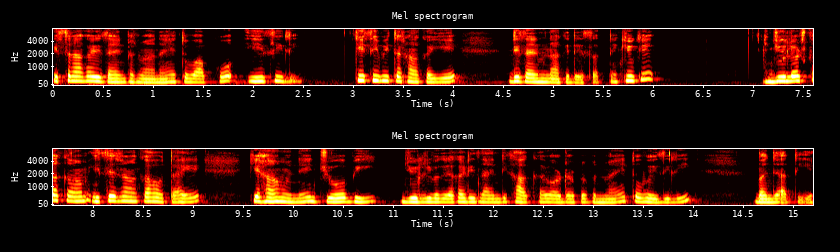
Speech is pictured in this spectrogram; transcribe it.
इस तरह का डिज़ाइन बनवाना है तो आपको ईजीली किसी भी तरह का ये डिज़ाइन बना के दे सकते हैं। क्योंकि ज्वेलर्स का काम इसी तरह का होता है कि हम उन्हें जो भी ज्वेलरी वगैरह का डिज़ाइन दिखाकर ऑर्डर पर बनवाएँ तो वो इजीली बन जाती है।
